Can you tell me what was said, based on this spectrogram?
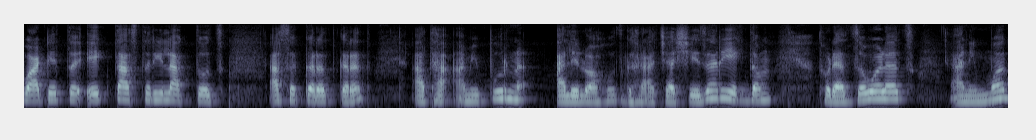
वाटेत एक तास तरी लागतोच असं करत करत आता आम्ही पूर्ण आलेलो आहोत घराच्या शेजारी एकदम थोड्या जवळच आणि मग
